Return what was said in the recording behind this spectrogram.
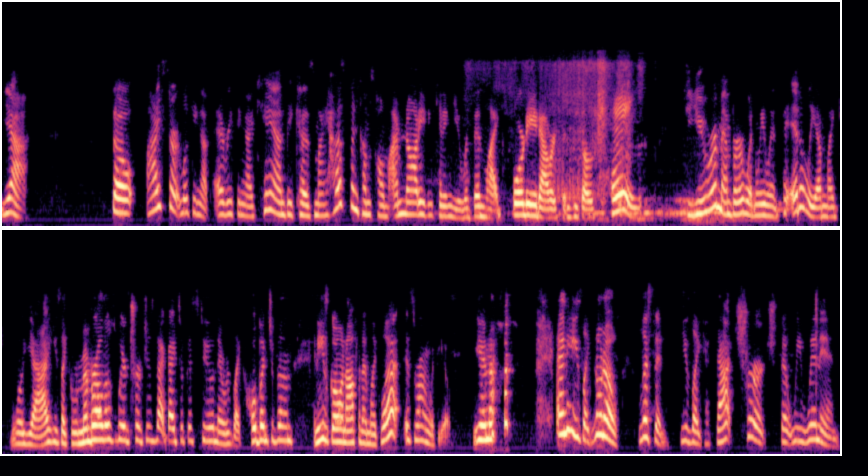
yeah. So I start looking up everything I can because my husband comes home. I'm not even kidding you, within like 48 hours, and he goes, Hey, do you remember when we went to Italy? I'm like, Well, yeah. He's like, Remember all those weird churches that guy took us to? And there was like a whole bunch of them. And he's going off, and I'm like, What is wrong with you? you know? and he's like, no, no, listen. He's like, that church that we went in,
